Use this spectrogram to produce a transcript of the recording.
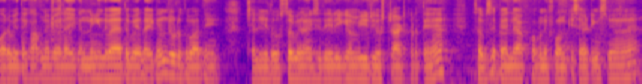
और अभी तक आपने बेल आइकन नहीं दबाया तो बेल आइकन ज़रूर दबा दें। चलिए दोस्तों, बिना किसी देरी के हम वीडियो स्टार्ट करते हैं। सबसे पहले आपको अपने फ़ोन की सेटिंग्स में आना है।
